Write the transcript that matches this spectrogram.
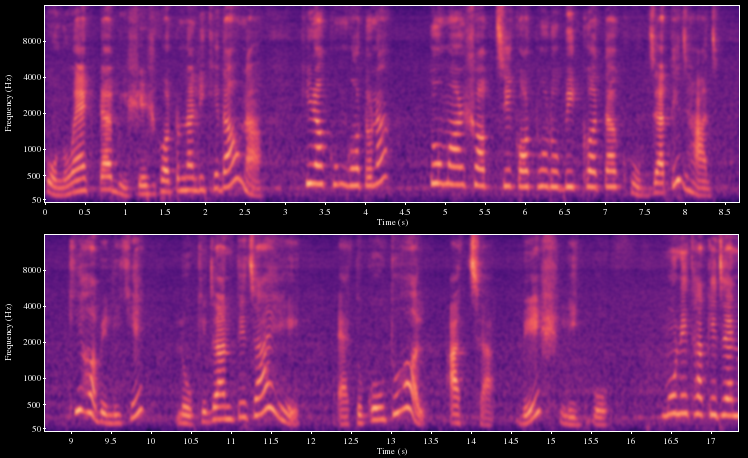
কোনো একটা বিশেষ ঘটনা লিখে দাও না। কীরকম ঘটনা? তোমার সবচেয়ে কঠোর অভিজ্ঞতা খুব যাতে ঝাঁঝ কি হবে লিখে? লোকে জানতে চায় হে, এত কৌতূহল? আচ্ছা বেশ, লিখব। মনে থাকে যেন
